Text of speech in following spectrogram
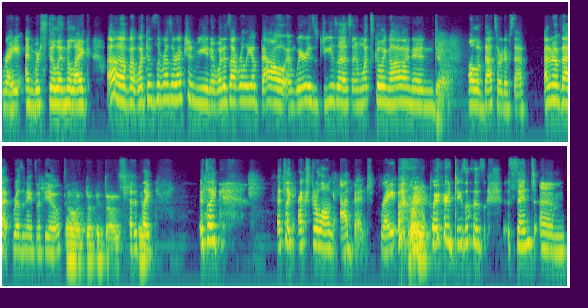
right? And we're still in the like, oh, but what does the resurrection mean? And what is that really about? And where is Jesus? And what's going on? And yeah. all of that sort of stuff. I don't know if that resonates with you, Oh, it, do- it does. but it's It- like it's like it's like extra long advent right Right. where jesus has sent um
